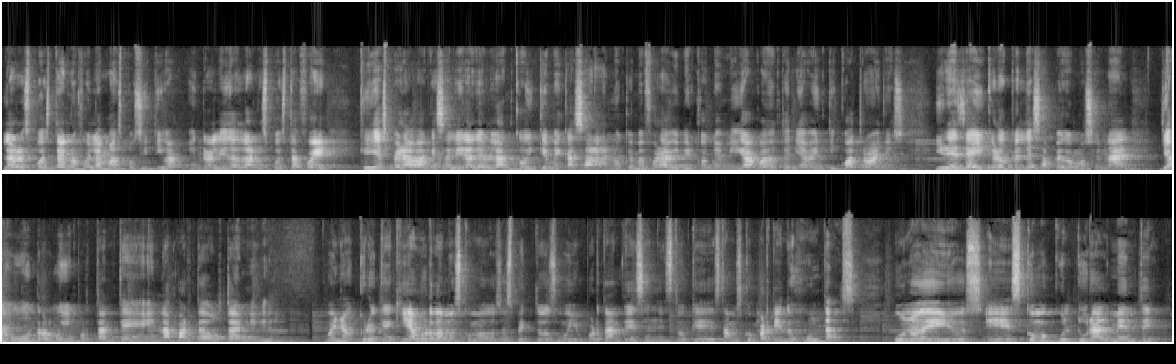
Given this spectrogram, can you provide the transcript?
la respuesta no fue la más positiva. En realidad la respuesta fue que ella esperaba que saliera de blanco y que me casara, no que me fuera a vivir con mi amiga cuando tenía 24 años. Y desde ahí creo que el desapego emocional ya jugó un rol muy importante en la parte adulta de mi vida. Bueno, creo que aquí abordamos como dos aspectos muy importantes en esto que estamos compartiendo juntas. Uno de ellos es cómo culturalmente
